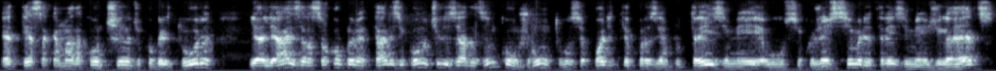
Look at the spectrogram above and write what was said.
é ter essa camada contínua de cobertura. E, aliás, elas são complementares e, quando utilizadas em conjunto, você pode ter, por exemplo, 3,5, o 5G em cima de 3,5 GHz,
